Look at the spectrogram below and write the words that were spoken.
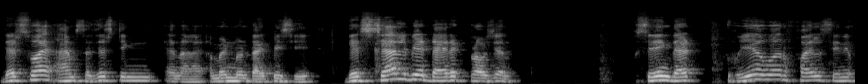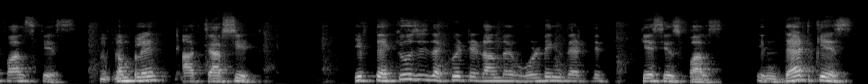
That's why I am suggesting an uh, amendment IPC. There shall be a direct provision saying that whoever files any false case, Mhm. complaint or charge sheet, if the accused is acquitted on the holding that the case is false, in that case,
